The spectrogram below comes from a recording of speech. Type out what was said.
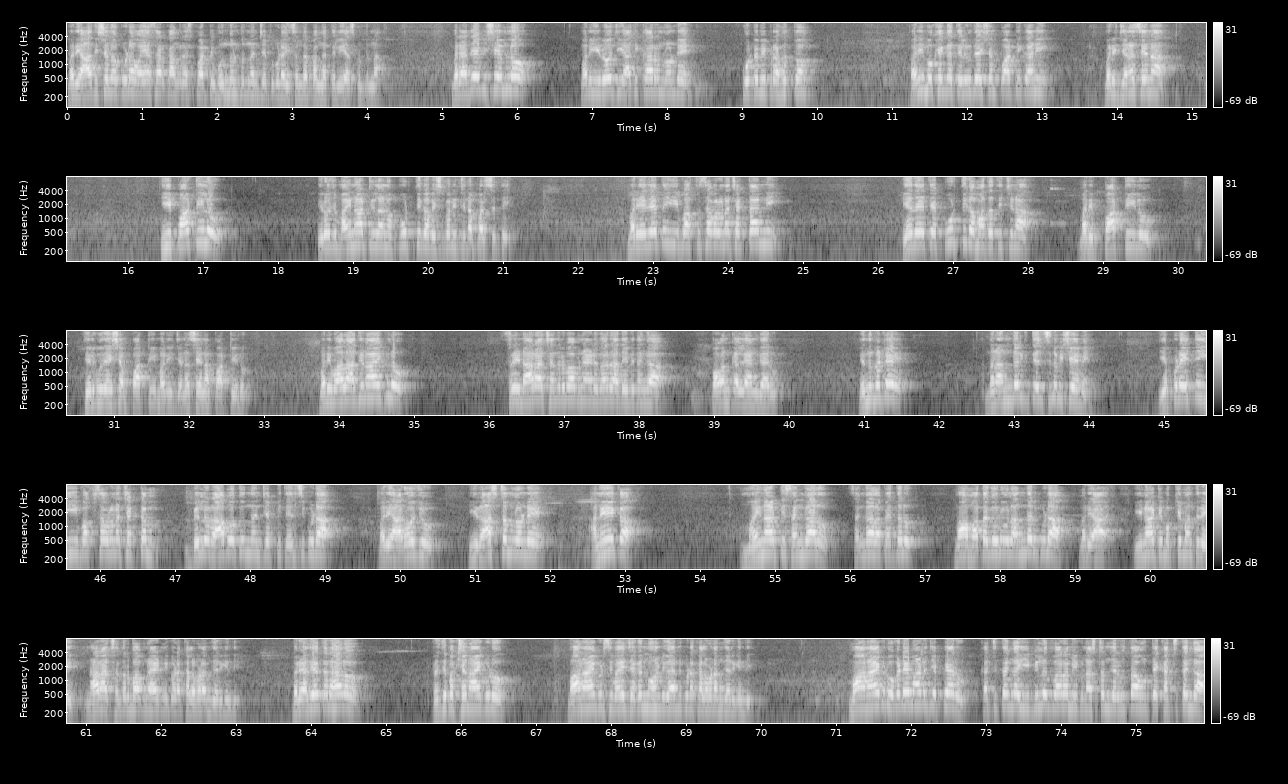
మరి ఆ దిశలో కూడా వైఎస్ఆర్ కాంగ్రెస్ పార్టీ ముందుంటుందని చెప్పి కూడా ఈ సందర్భంగా తెలియజేసుకుంటున్నా. మరి అదే విషయంలో మరి ఈరోజు ఈ అధికారంలో ఉండే కూటమి ప్రభుత్వం మరీ ముఖ్యంగా తెలుగుదేశం పార్టీ కానీ మరి జనసేన ఈ పార్టీలు ఈరోజు మైనార్టీలను పూర్తిగా విస్మరించిన పరిస్థితి. మరి ఏదైతే ఈ వక్ఫ్ సవరణ చట్టాన్ని ఏదైతే పూర్తిగా మద్దతు ఇచ్చిన మరి పార్టీలు తెలుగుదేశం పార్టీ మరి జనసేన పార్టీలు మరి వాళ్ళ అధినాయకులు శ్రీ నారా చంద్రబాబు నాయుడు గారు అదేవిధంగా పవన్ కళ్యాణ్ గారు. ఎందుకంటే మన అందరికీ తెలిసిన విషయమే ఎప్పుడైతే ఈ వక్ఫ్ సవరణ చట్టం బిల్లు రాబోతుందని చెప్పి తెలిసి కూడా మరి ఆ రోజు ఈ రాష్ట్రంలో ఉండే అనేక మైనార్టీ సంఘాలు సంఘాల పెద్దలు మా మత గురువులందరూ కూడా మరి ఈనాటి ముఖ్యమంత్రి నారా చంద్రబాబు నాయుడిని కూడా కలవడం జరిగింది. మరి అదే తరహాలో ప్రతిపక్ష నాయకుడు మా నాయకుడు శ్రీ వైఎస్ జగన్మోహన్ రెడ్డి గారిని కూడా కలవడం జరిగింది. మా నాయకుడు ఒకటే మాట చెప్పారు ఖచ్చితంగా ఈ బిల్లు ద్వారా మీకు నష్టం జరుగుతూ ఉంటే ఖచ్చితంగా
